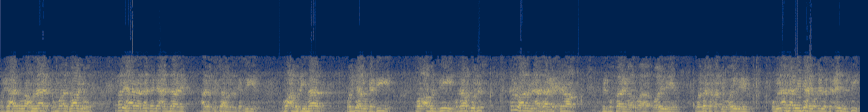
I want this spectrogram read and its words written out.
وشاهدوا ما هناك هم وأزواجهم. فلهذا نتج عن ذلك هذا التساهل الكثير وضعف الإيمان والجهل الكثير وضعف الدين وكثره الفسق كل هذا من آثار الاختلاط بالكفار وغيرهم والفسقة وغيرهم ومن آثار الجهل وقلة العلم بالدين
